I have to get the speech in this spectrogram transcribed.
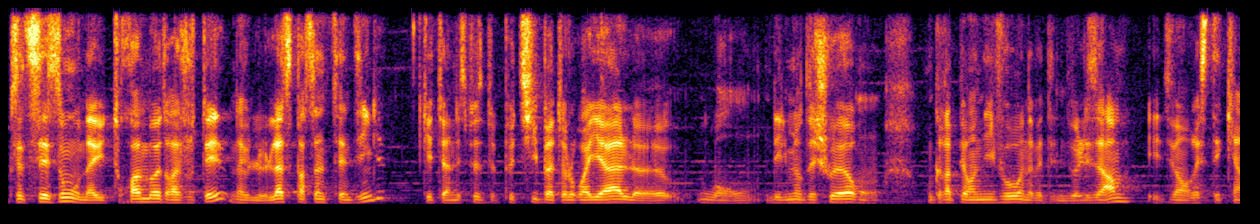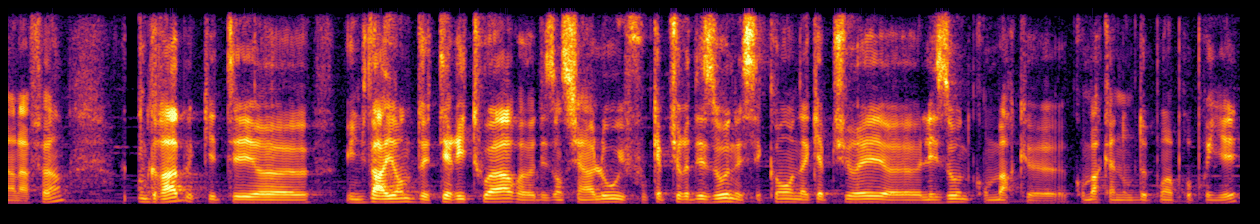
cette saison, on a eu trois modes rajoutés. On a eu le Last Person Standing, qui était un espèce de petit battle royale euh, où on éliminait des joueurs, on, on, en niveau, on avait des nouvelles armes, et il devait en rester qu'un à la fin. Le Grab, qui était une variante des territoires des anciens Halo, il faut capturer des zones, et c'est quand on a capturé les zones qu'on marque, qu'on marque un nombre de points approprié.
